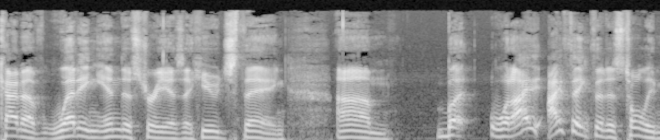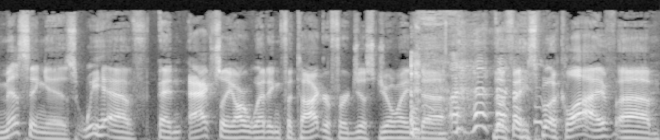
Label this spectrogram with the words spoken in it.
kind of wedding industry is a huge thing. Um, but what I, I think that is totally missing is we have, and actually our wedding photographer just joined uh, the Facebook Live. Um,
